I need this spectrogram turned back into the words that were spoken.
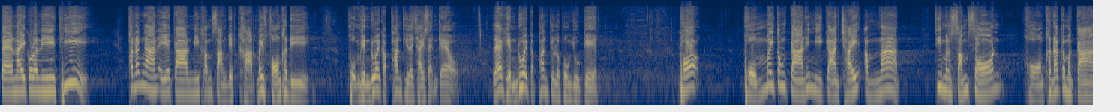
แต่ในกรณีที่พนักงานอายการมีคำสั่งเด็ดขาดไม่ฟ้องคดี ผมเห็นด้วยกับท่านธีรชัยแสนแก้ว และเห็นด้วยกับท่านจุลพงษ์อยู่เกต เพราะผมไม่ต้องการให้มีการใช้อำนาจที่มันซ้ำซ้อนของคณะกรรมการ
